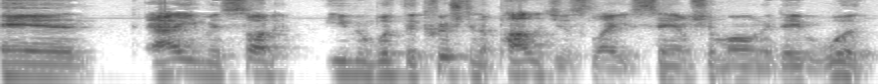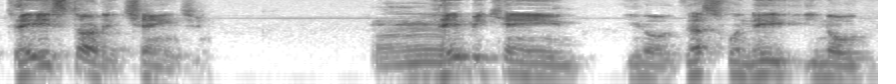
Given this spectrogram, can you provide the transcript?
And I even saw it even with the Christian apologists like Sam Shamoun and David Wood, they started changing. Mhm. They became, you know, that's when they, you know,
